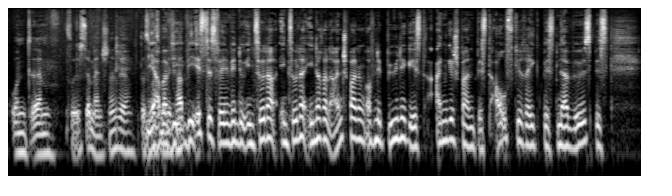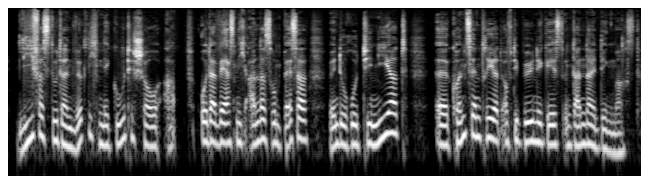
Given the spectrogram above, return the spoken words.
Und ähm, so ist der Mensch, ne? Der, das, ja, aber wie, wie ist es, wenn, wenn du in so, einer, in so einer inneren Anspannung auf eine Bühne gehst, angespannt bist, aufgeregt bist, nervös bist, lieferst du dann wirklich eine gute Show ab? Oder wäre es nicht andersrum besser, wenn du routiniert, äh, konzentriert auf die Bühne gehst und dann dein Ding machst?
